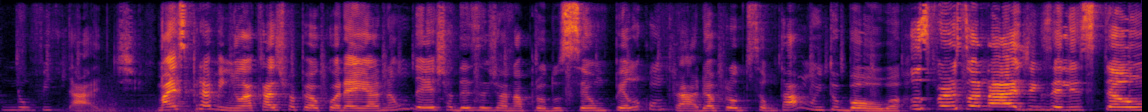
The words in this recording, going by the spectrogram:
novidade. Mas para mim, La Casa de Papel Coreia não deixa a desejar na produção, pelo contrário, a produção tá muito boa. Os personagens, eles estão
